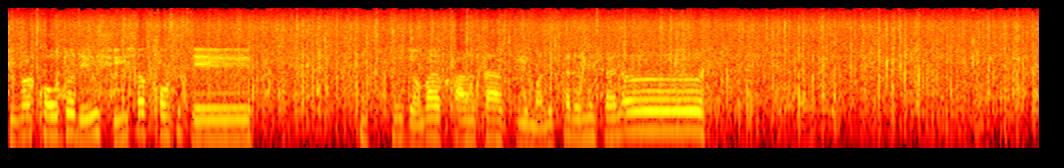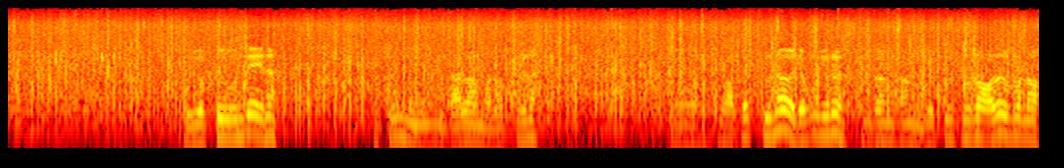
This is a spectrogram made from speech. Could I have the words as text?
chỉ có khâu tôi để xí sao khâu thì để tôi giờ cái khăn ta kì mà đi thay được nó sai nữa. Cũng có bự vấn đề nè. Cũng muốn đã làm mà nó bự nè là cái túi nữa cho cũng như thế. Gần thằng cái túi túi rõ rồi mà nó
